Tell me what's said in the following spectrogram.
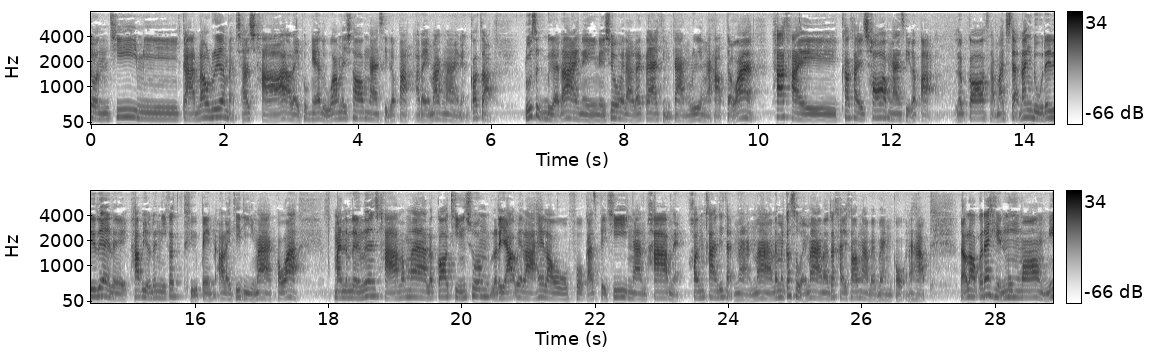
ยนตร์ที่มีการเล่าเรื่องแบบช้าๆ อะไรพวกนี้หรือว่าไม่ชอบงานศิลปะอะไรมากมายเนี่ยก็จะรู้สึกเบื่อได้ในในช่วงเวลาแรกๆถึงกลางเรื่องนะครับ แต่ว่าถ้าใครถ้าใครชอบงานศิลปะ แล้วก็สามารถที่จะนั่งดูได้เรื่อยๆเลย ภาพยนตร์เรื่องนี้ก็ถือเป็นอะไรที่ดีมาก เพราะว่ามันดำเนินเรื่องช้ามากๆ แล้วก็ทิ้งช่วงระยะเวลาให้เราโฟกัสไปที่งานภาพเนี่ยค่อนข้างที่จะนานมาก แล้วมันก็สวยมากนะถ้าใครชอบงานแบบแบงโกนะครับ แล้วเราก็ได้เห็นมุมมอง มิ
